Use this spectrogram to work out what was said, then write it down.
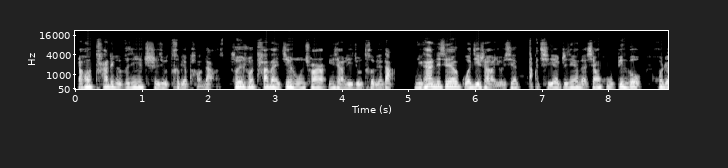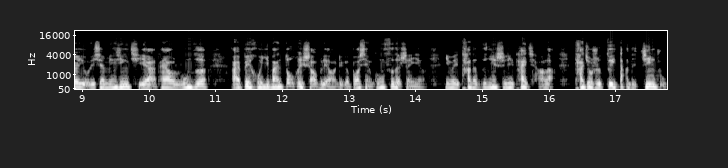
然后他这个资金池就特别庞大，所以说他在金融圈影响力就特别大。你看这些国际上有一些大企业之间的相互并购，或者有一些明星企业它要融资，哎，背后一般都会少不了这个保险公司的身影，因为它的资金实力太强了，它就是最大的金主。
